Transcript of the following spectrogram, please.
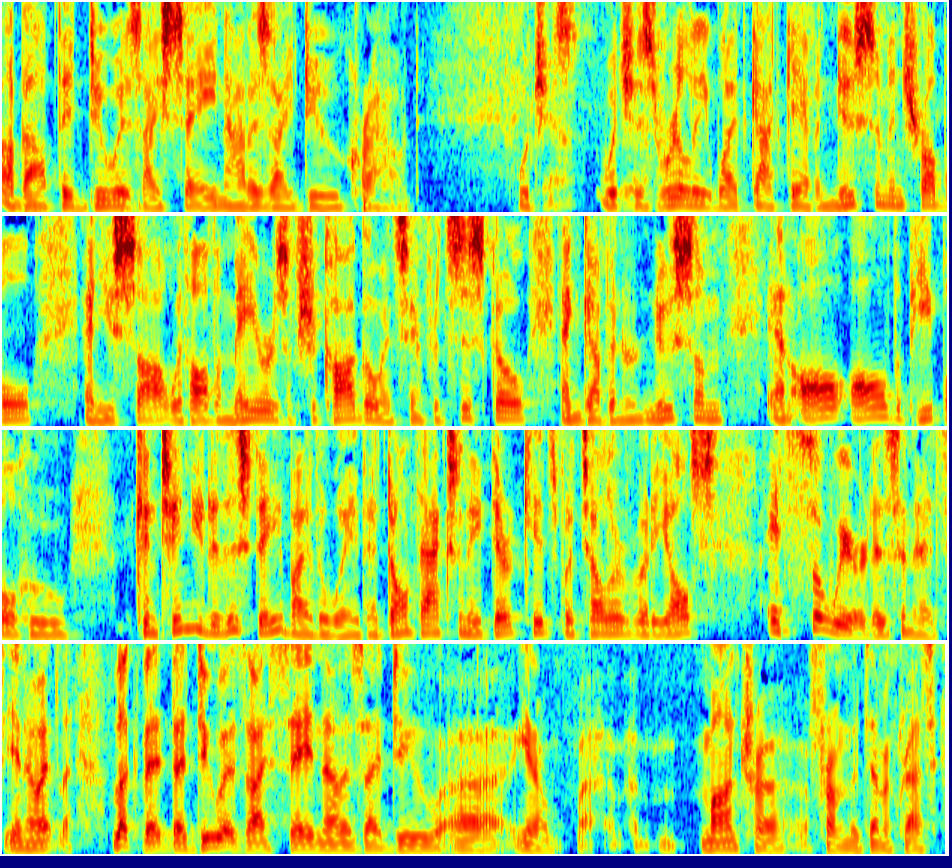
about the "do as I say, not as I do" crowd which yeah. is which yeah. is really what got Gavin Newsom in trouble. And you saw it with all the mayors of Chicago and San Francisco and Governor Newsom and all all the people who continue to this day, by the way, that don't vaccinate their kids but tell everybody else. It's so weird, isn't it? You know, it, look, the, the, "do as I say, not as I do," uh, you know, uh, mantra from the Democrats.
